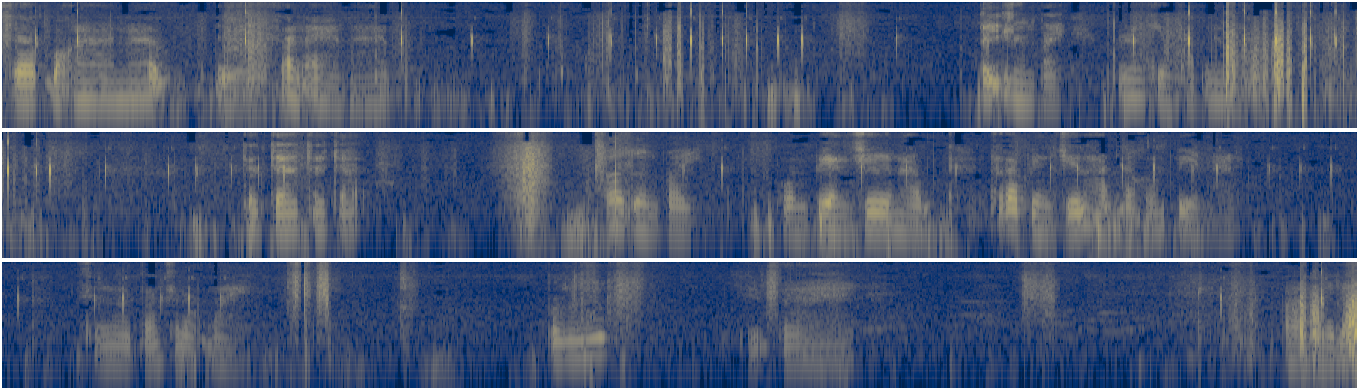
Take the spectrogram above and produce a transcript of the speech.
เซิร์ฟบอกฮานะครับหรือซันแอบนะครับ เอ้ยลืมไปเรื่องเกมครับนี่จะจะจะจะก็เดินไป ผมเปลี่ยนชื่อนะครับ ถ้าเราเปลี่ยนชื่อหัดเราต้องเปลี่ยนนะครับซึ่งเราต้องสมัครใหม่ ปึ๊บเก็บไปอ่าไม่ได้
